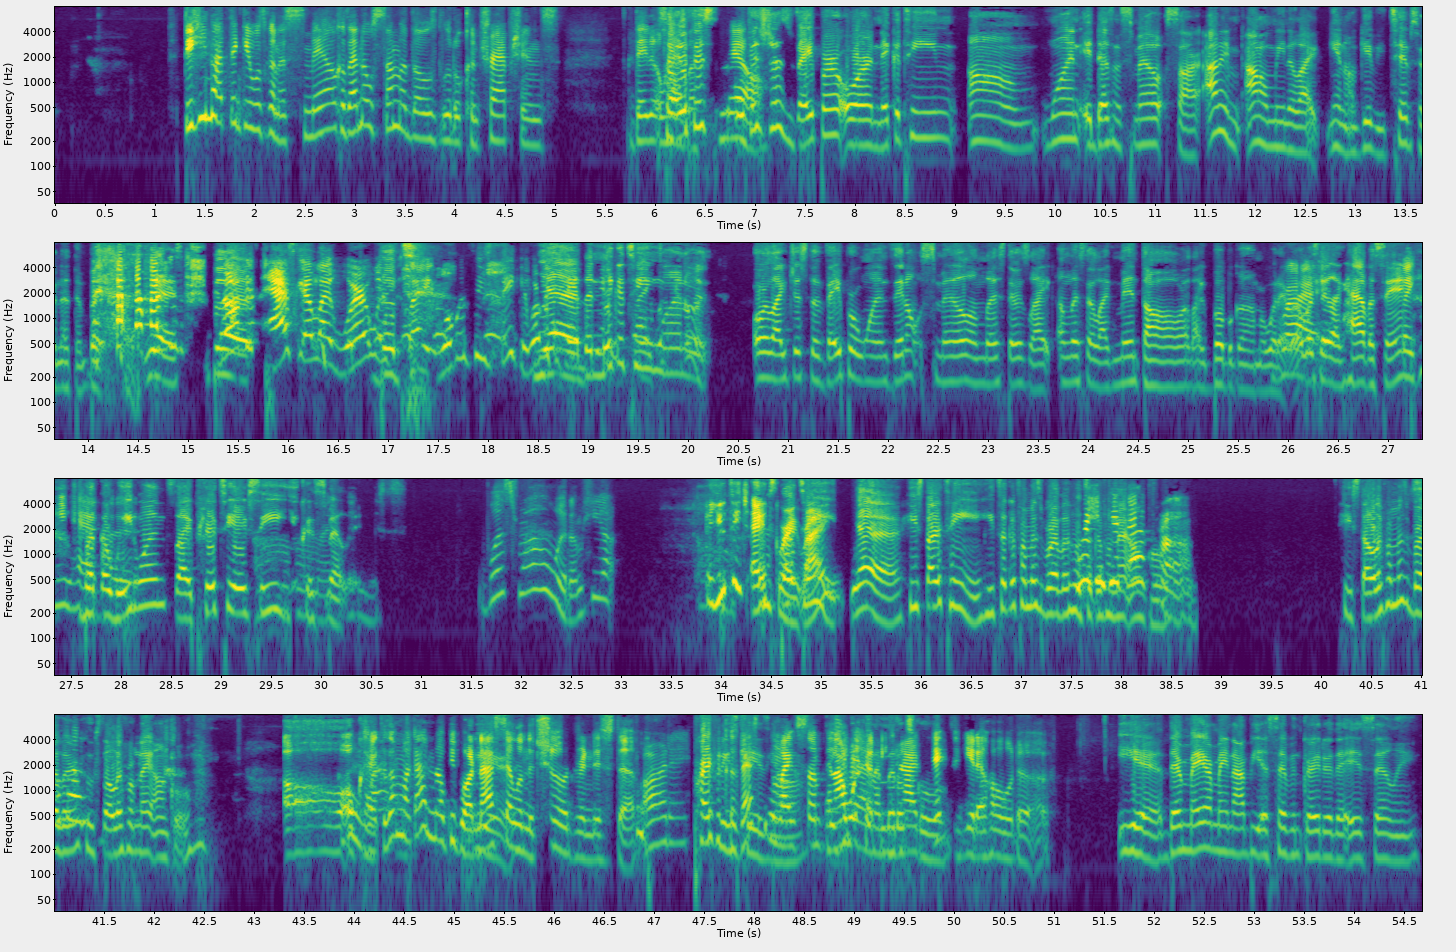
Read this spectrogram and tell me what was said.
Did he not think it was gonna smell? Because I know some of those little contraptions, they don't so if it's smell. if it's just vapor or nicotine um one, it doesn't smell. Sorry, I didn't. I don't mean to like you know give you tips or nothing, but yeah, no, I'm just asking. I'm like, where was the- like, what was he thinking? Was yeah, he the nicotine Like, one what's or or like just the vapor ones, they don't smell unless there's like unless they're like menthol or like bubble gum or whatever. Unless Right. they like have a scent. But But the weed ones, like pure THC, you Oh can my smell it. What's wrong with him? He. Oh, and you oh, teach eighth grade, right? Yeah, he's 13. He took it from his brother who Where took it from get their that uncle. from? He stole it from his brother Somebody- who stole it from their uncle. Oh, Oh, okay. Because I'm like, I know people are not Yeah. selling the children this stuff, are they? Pray for these Because that kids, seems like something And I you work gotta in a middle school. to get a hold of. Yeah, there may or may not be a seventh grader that is selling.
